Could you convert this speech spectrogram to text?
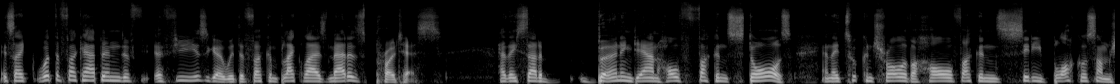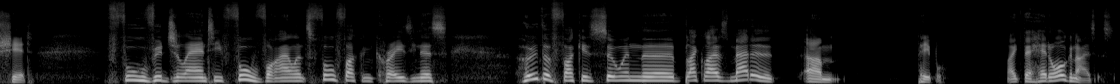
It's like what the fuck happened a, f- a few years ago with the fucking Black Lives Matters protests? How they started burning down whole fucking stores and they took control of a whole fucking city block or some shit. Full vigilante, full violence, full fucking craziness. Who the fuck is suing the Black Lives Matter um, people? Like the head organizers?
